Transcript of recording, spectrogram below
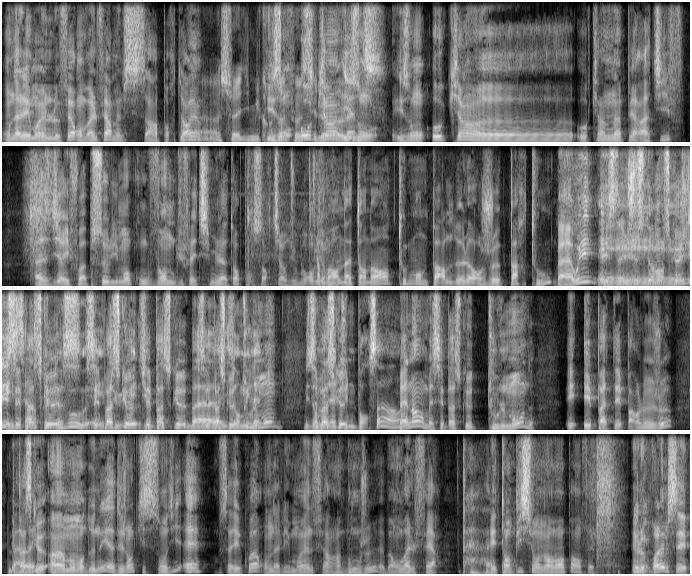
on a les moyens de le faire, on va le faire même si ça rapporte rien. Euh, cela dit, Ils ont Microsoft fait aussi aucun, ils ont, ils ont aucun, euh, aucun impératif à se dire il faut absolument qu'on vende du Flight Simulator pour sortir du bourbier. Ah bah, en attendant, tout le monde parle de leur jeu partout. Bah oui, et, c'est justement ce que je dis, c'est parce que c'est parce que c'est parce que bah, c'est parce que tout le monde Ils ont mis la thune pour ça. hein. Ben non, mais c'est parce que tout le monde est épaté par le jeu. et Bah parce ouais. qu'à un moment donné, il y a des gens qui se sont dit, eh, vous savez quoi, on a les moyens de faire un bon jeu, et ben on va le faire. Bah ouais. Et tant pis si on n'en vend pas en fait. Et le problème c'est,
